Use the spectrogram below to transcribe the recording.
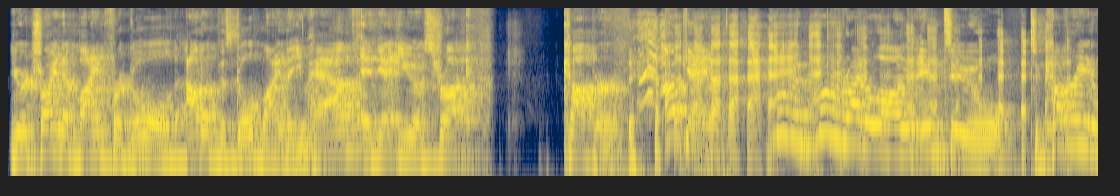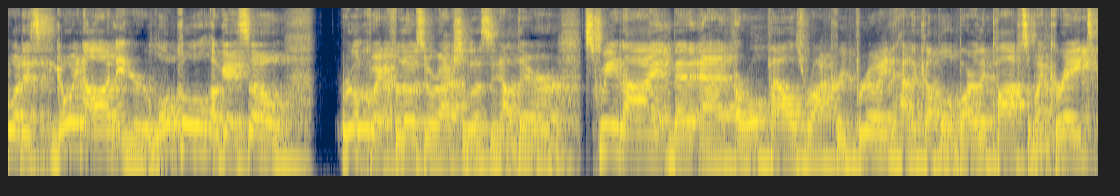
you were trying to mine for gold out of this gold mine that you have, and yet you have struck Copper. Okay, moving, moving right along into to covering what is going on in your local. Okay, so real quick for those who are actually listening out there, Squee and I met at our old pals Rock Creek Brewing, had a couple of barley pops, it went great.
